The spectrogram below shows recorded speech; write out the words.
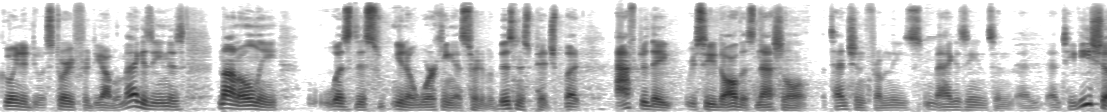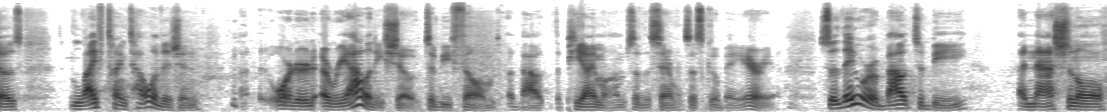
going to do a story for Diablo magazine is not only was this you know working as sort of a business pitch, but after they received all this national attention from these magazines and, and, and TV shows, Lifetime Television uh, ordered a reality show to be filmed about the PI moms of the San Francisco Bay Area. So they were about to be a national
